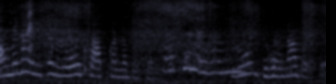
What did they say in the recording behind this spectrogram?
गाँव में ना ये सब रोज साफ़ करना पड़ता है। रोज धोना पड़ता है।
